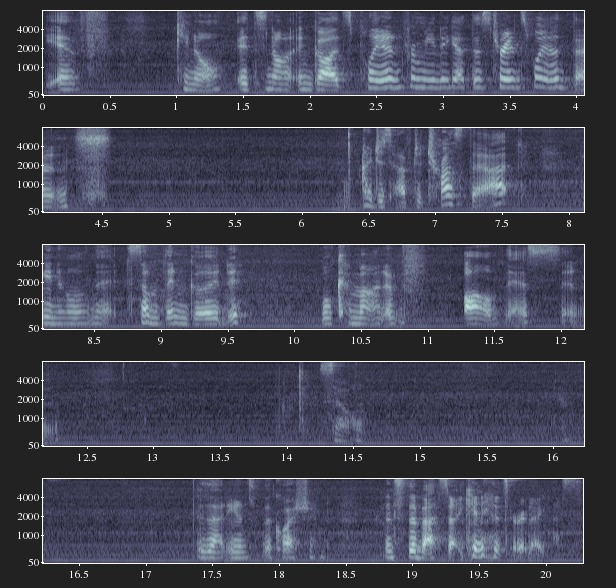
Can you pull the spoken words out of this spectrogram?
If, you know, it's not in God's plan for me to get this transplant, then I just have to trust that, you know, that something good will come out of all of this. And so, yeah. does that answer the question? It's the best I can answer it, I guess.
